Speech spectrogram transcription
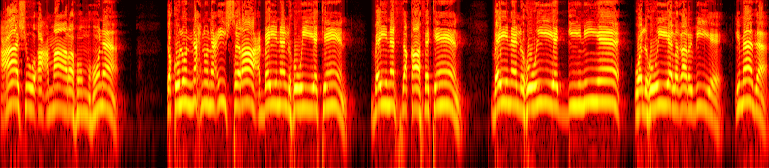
عاشوا أعمارهم هنا. يقولون نحن نعيش صراع بين الهويتين بين الثقافتين بين الهوية الدينية والهوية الغربية. لماذا؟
